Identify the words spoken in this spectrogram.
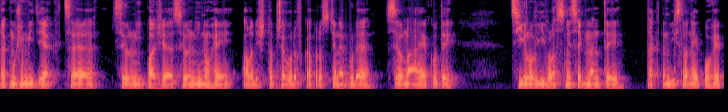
tak můžu mít jak chce silný paže, silný nohy, ale když ta převodovka prostě nebude silná jako ty cílové vlastně segmenty, tak ten výsledný pohyb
